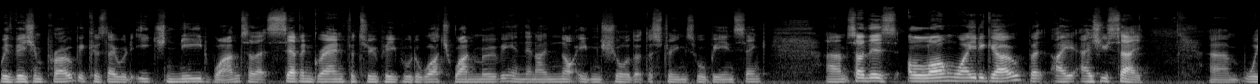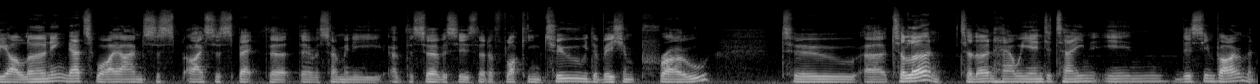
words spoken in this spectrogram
with Vision Pro because they would each need one. So that's seven grand for two people to watch one movie, and then I'm not even sure that the streams will be in sync. Um, so there's a long way to go, but I, as you say, um, we are learning. That's why I'm sus- I suspect that there are so many of the services that are flocking to the Vision Pro to uh, to learn to learn how we entertain in this environment.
